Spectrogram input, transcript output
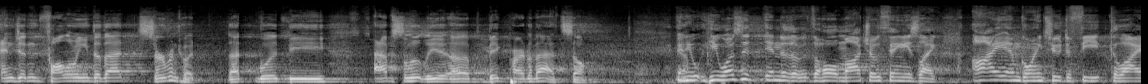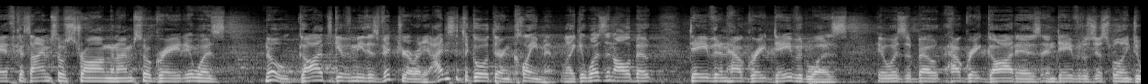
and then following to that servanthood. That would be absolutely a big part of that. So And he, he wasn't into the, the whole macho thing. He's like, I am going to defeat Goliath because I'm so strong and I'm so great. It was, no, God's given me this victory already. I just have to go out there and claim it. Like, it wasn't all about David and how great David was, it was about how great God is, and David was just willing to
